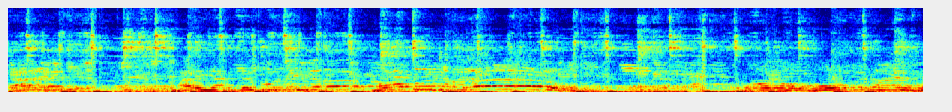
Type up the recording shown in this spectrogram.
ไหนใครอยากได้บุญเยอะขอมือหน่อยเร็วโอ้โหไม่ได้โห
